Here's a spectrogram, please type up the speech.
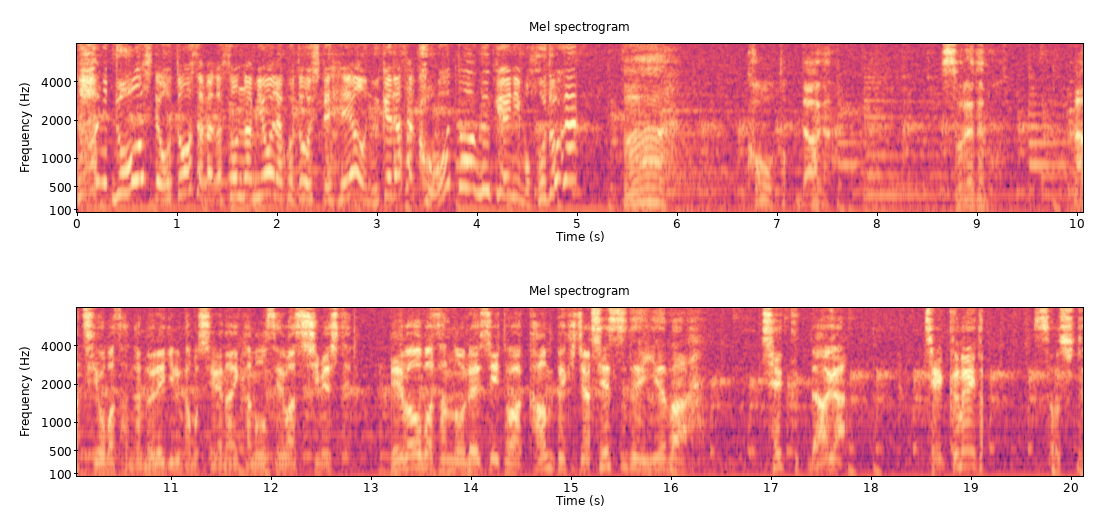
何？どうしてお父様がそんな妙なことをして部屋を抜け出さ高等無形にも程がああコートだが。それでも夏日おばさんが濡れ衣かもしれない可能性は示してる。エヴァおばさんのレシートは完璧じゃ。チェスで言えばチェック。だがチェックメイト。そして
